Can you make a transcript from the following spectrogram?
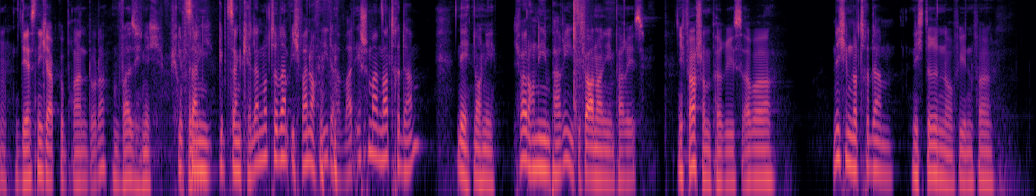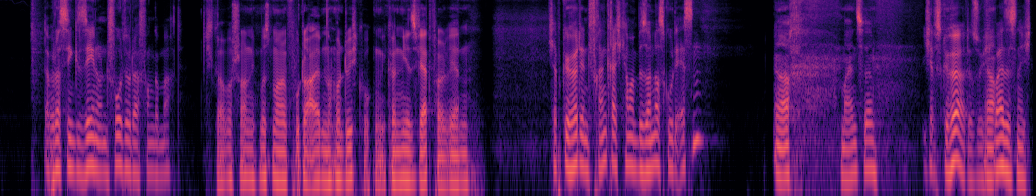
Hm, Der ist nicht abgebrannt, oder? Weiß ich nicht. Ich Gibt es hoffe da, nicht. einen- gibt's da einen Keller in Notre Dame? Ich war noch nie da. Wart ihr schon mal in Notre Dame? Nee, noch nie. Ich war noch nie in Paris. Ich war auch noch nie in Paris. Ich war schon in Paris, aber Nicht in Notre Dame. nicht drin auf jeden Fall. Aber du hast ihn gesehen und ein Foto davon gemacht. Ich glaube schon. Ich muss mal Fotoalben nochmal durchgucken. Die können jetzt wertvoll werden. Ich habe gehört, in Frankreich kann man besonders gut essen. Ach, meinst du? Ich habe es gehört, also ich Ja. weiß es nicht.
